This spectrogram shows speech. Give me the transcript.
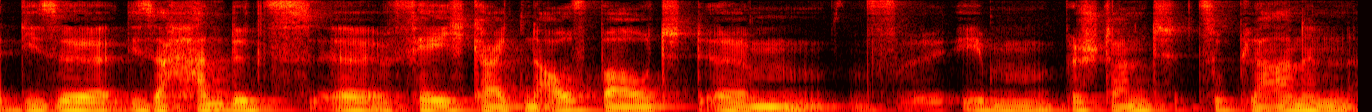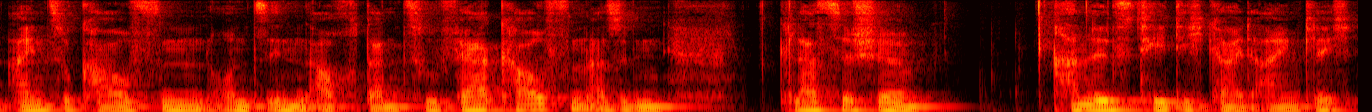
diese, diese Handelsfähigkeiten aufbaut, ähm, eben Bestand zu planen, einzukaufen und ihn auch dann zu verkaufen, also den klassische Handelstätigkeit eigentlich.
